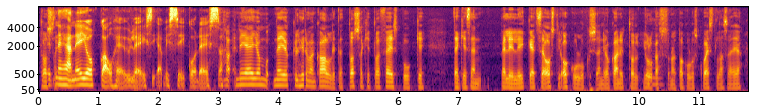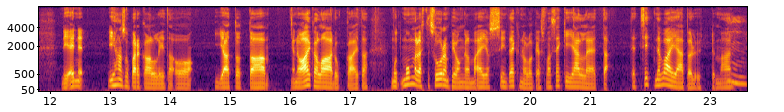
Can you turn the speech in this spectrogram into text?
Tossa... Et nehän ei ole kauhean yleisiä vissiin kodeissa. No, ne, ei ole, ne ei ole kyllä hirveän kallit. Tossakin toi Facebook teki sen peliliikkeen, että se osti Oculusen, joka nyt on julkaissut mm. noita Oculus quest laseja. Niin ei ne ihan superkalliita ole. Ja tota, ne on aika laadukkaita. Mutta mun mielestä suurempi ongelma ei ole siinä teknologiassa, vaan sekin jälleen, että että sitten ne vaan jää pölyttymään. Mm.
